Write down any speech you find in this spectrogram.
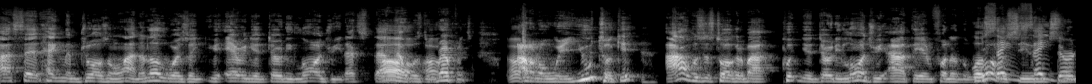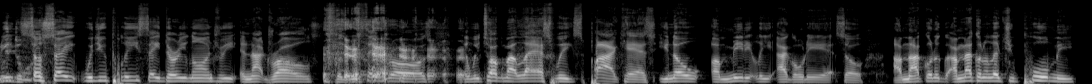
I said hang them drawers on the line. In other words, you're airing your dirty laundry. That's that, oh, that was the oh, reference. Oh. I don't know where you took it. I was just talking about putting your dirty laundry out there in front of the well, world. Say, say dirty. So say, would you please say dirty laundry and not drawers? Because you say drawers, and we talk about last week's podcast. You know, immediately I go there. So I'm not gonna. I'm not gonna let you pull me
